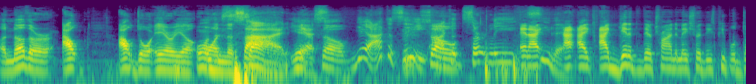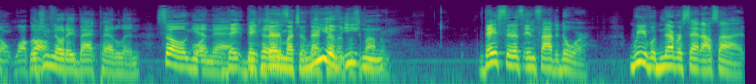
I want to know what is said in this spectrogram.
another out outdoor area on, the the, side, side. Yeah. yes. So yeah, I could see. So- I could certainly and I, see that. I, I, I get it that they're trying to make sure these people don't walk but off. you know they backpedaling. so yeah, on that they, they very much have we have eaten- problem. They sit us inside the door. We've never sat outside.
